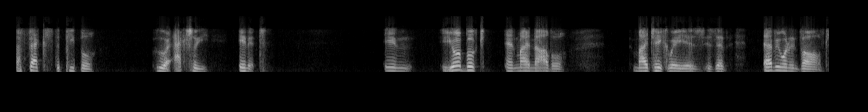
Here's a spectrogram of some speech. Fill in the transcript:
affects the people who are actually in it. In your book and my novel, my takeaway is is that everyone involved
